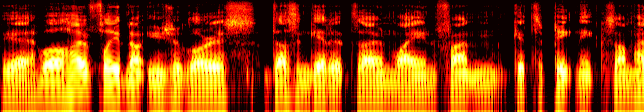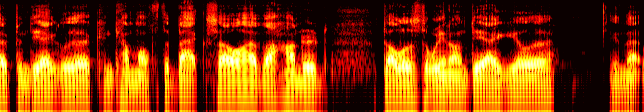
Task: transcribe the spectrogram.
Yeah, well, hopefully not usual glorious doesn't get its own way in front and gets a picnic. Because I'm hoping D'Aguilar can come off the back. So I'll have a hundred dollars to win on D'Aguilar in that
